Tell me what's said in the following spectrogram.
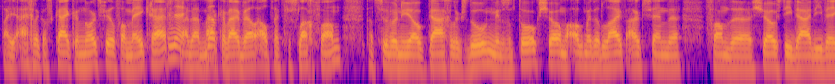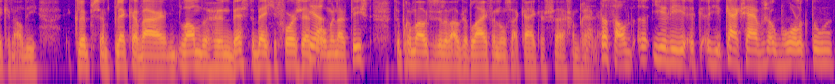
waar je eigenlijk als kijker nooit veel van meekrijgt. maar daar maken wij wel altijd verslag van. Dat zullen we nu ook dagelijks doen, middels een talkshow... maar ook met het live uitzenden van de shows die daar die week... en al die clubs en plekken waar landen hun best een beetje voorzetten om een artiest te promoten, zullen we ook dat live aan onze kijkers uh, gaan brengen. Dat zal uh, jullie uh, kijkcijfers ook behoorlijk doen.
